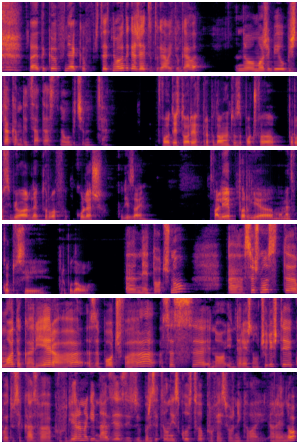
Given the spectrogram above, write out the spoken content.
Това е такъв някакъв процес. Не мога да кажа ето тогава и тогава, но може би обеща към децата. Аз много обичам деца. Твоята история в преподаването започва, първо си била лектор в колеж по дизайн. Това ли е първия момент, в който си преподавала? А, не точно. Всъщност, моята кариера започва с едно интересно училище, което се казва Профилирана гимназия за изобразителни изкуства професор Николай Райнов,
